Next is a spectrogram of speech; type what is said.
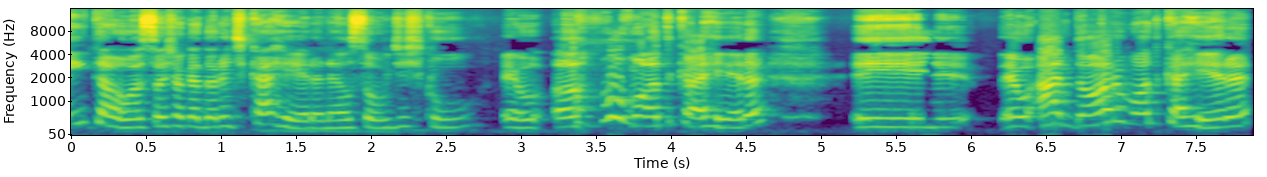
Então, eu sou jogadora de carreira, né? Eu sou old school. Eu amo modo carreira. E eu adoro modo carreira.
